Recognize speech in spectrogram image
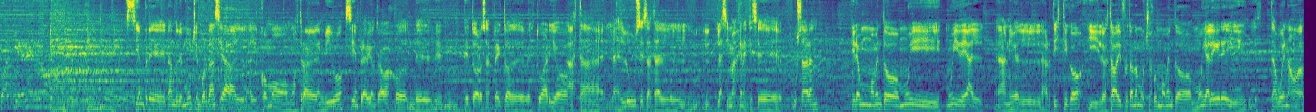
cualquier error siempre dándole mucha importancia al, cómo mostrar en vivo. Siempre había un trabajo de, todos los aspectos, de vestuario hasta las luces, hasta las imágenes que se usaran. Era un momento muy, muy ideal a nivel artístico y lo estaba disfrutando mucho. Fue un momento muy alegre y está bueno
